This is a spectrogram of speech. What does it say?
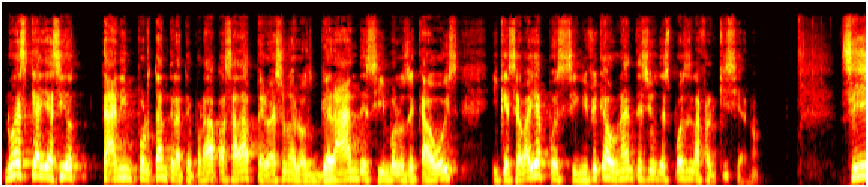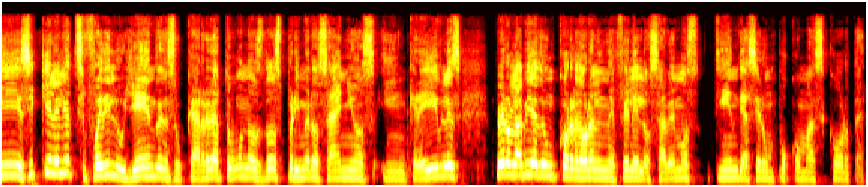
No es que haya sido tan importante la temporada pasada, pero es uno de los grandes símbolos de Cowboys y que se vaya, pues significa un antes y un después de la franquicia, ¿no? Sí, sí que el se fue diluyendo en su carrera, tuvo unos dos primeros años increíbles, pero la vida de un corredor en la NFL, lo sabemos, tiende a ser un poco más corta.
